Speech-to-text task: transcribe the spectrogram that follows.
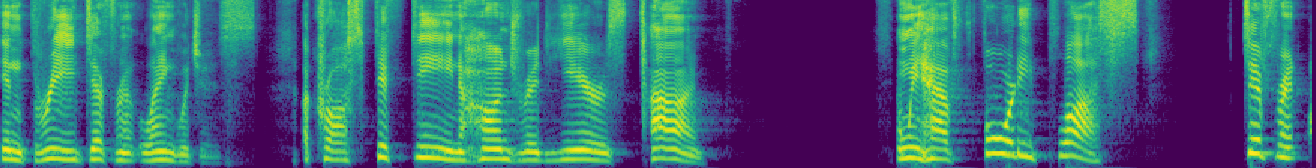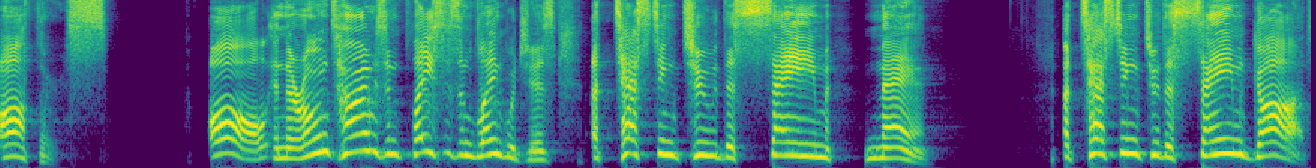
in three different languages across 1,500 years' time. And we have 40 plus different authors, all in their own times and places and languages, attesting to the same man, attesting to the same God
